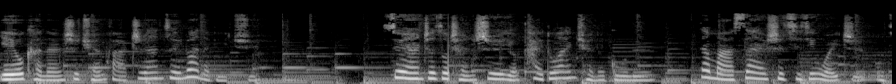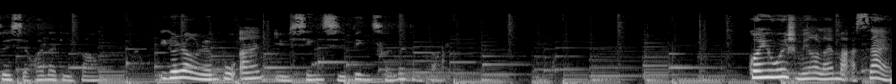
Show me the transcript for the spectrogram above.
也有可能是全法治安最乱的地区。虽然这座城市有太多安全的顾虑，但马赛是迄今为止我最喜欢的地方，一个让人不安与欣喜并存的地方。关于为什么要来马赛，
